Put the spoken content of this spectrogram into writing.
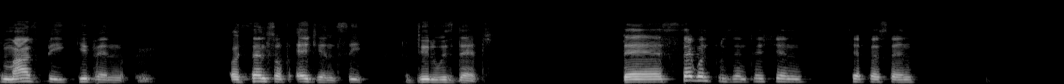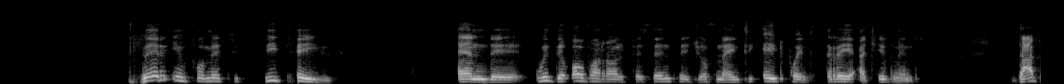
must be given a sense of agency to deal with that. The second presentation, Chairperson, very informative, detailed, and uh, with the overall percentage of 98.3 achievement, that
